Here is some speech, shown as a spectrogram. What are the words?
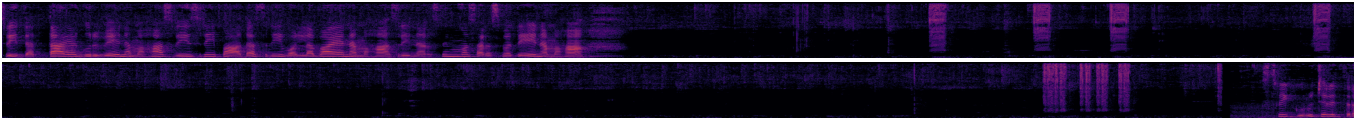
శ్రీ దత్తాయ గురువే నమ. శ్రీ శ్రీపాద శ్రీ వల్లభాయ నమ. శ్రీ నరసింహ సరస్వతే నమ. శ్రీ గురుచరిత్ర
